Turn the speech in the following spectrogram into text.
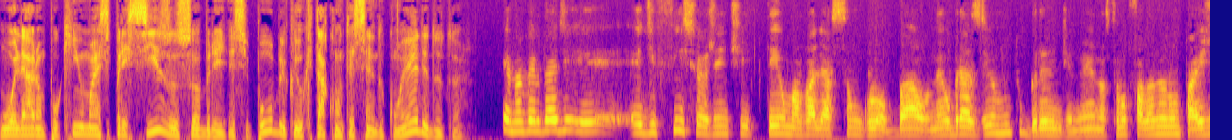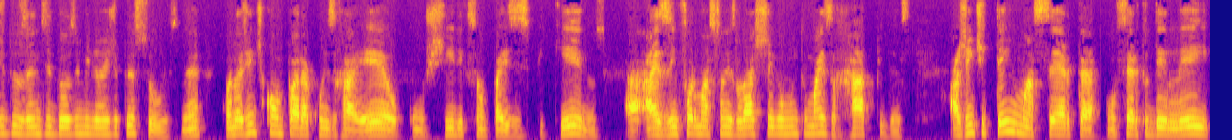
um olhar um pouquinho mais preciso sobre esse público e o que está acontecendo com ele, doutor? É, na verdade, é, é, difícil a gente ter uma avaliação global, né? O Brasil é muito grande, né? Nós estamos falando num país de 212 milhões de pessoas, né? Quando a gente compara com Israel, com o Chile, que são países pequenos, a, as informações lá chegam muito mais rápidas. a gente tem uma certa, um certo delay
